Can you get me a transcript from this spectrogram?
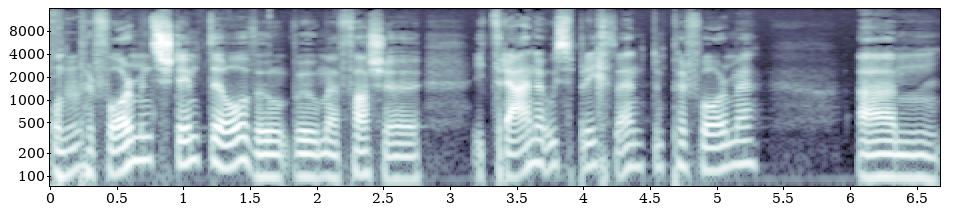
Und die Performance stimmt auch, weil, weil man fast äh, in Tränen ausbricht während dem Performen. Ähm,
